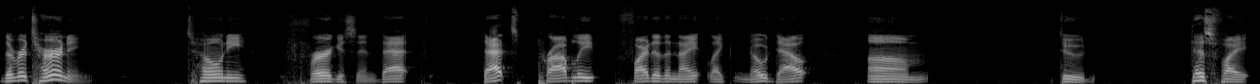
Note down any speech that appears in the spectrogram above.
the returning Tony Ferguson. That that's probably fight of the night, like no doubt. Um, dude, this fight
